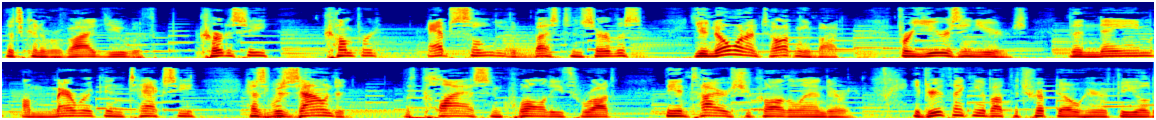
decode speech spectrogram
that's going to provide you with courtesy, comfort, absolutely the best in service. You know what I'm talking about. For years and years, the name American Taxi has resounded with class and quality throughout the entire Chicagoland area. If you're thinking about the trip to O'Hare Field,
